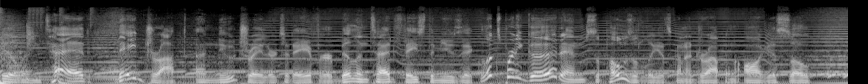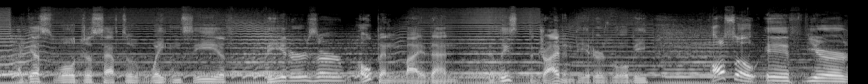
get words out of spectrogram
Bill and Ted, they dropped a new trailer today for Bill and Ted Face the Music. Looks pretty good, and supposedly it's going to drop in August, so I guess we'll just have to wait and see if theaters are open by then. At least the drive in theaters will be. Also, if you're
